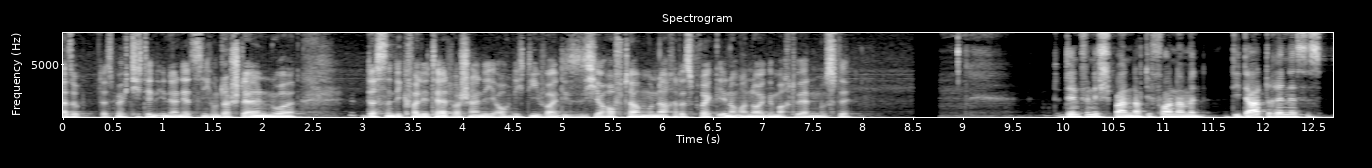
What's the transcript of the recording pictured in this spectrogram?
also das möchte ich den Innern jetzt nicht unterstellen, nur dass dann die Qualität wahrscheinlich auch nicht die war, die sie sich erhofft haben und nachher das Projekt eh nochmal neu gemacht werden musste. Den finde ich spannend. Auch die Vorname, die da drin ist, ist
